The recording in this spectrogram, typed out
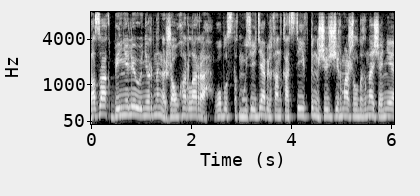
Қазақ бейнелеу өнерінің жауһарлары облыстық музейде Әбілхан Қастеевтің 120 жылдығына және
